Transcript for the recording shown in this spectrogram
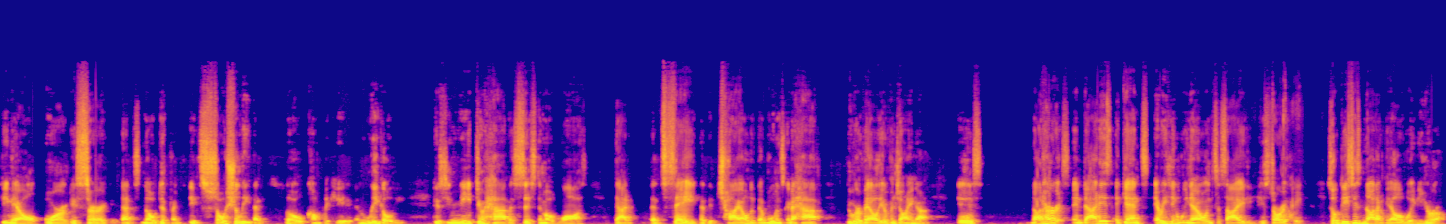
female, or the surrogate. That's no different. It's socially that's so complicated and legally because you need to have a system of laws that that say that the child that that woman's going to have through her belly or vagina is not hers, and that is against everything we know in society historically. So this is not available in Europe.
